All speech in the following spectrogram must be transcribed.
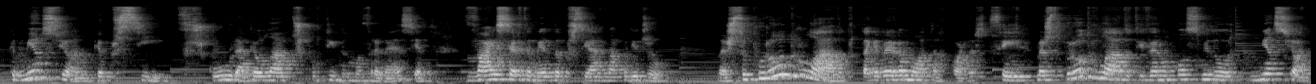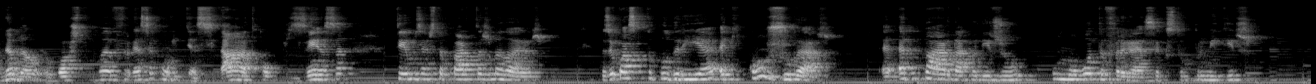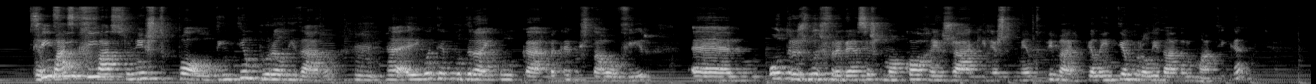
que mencione que aprecie frescura, até o lado desportivo de uma fragrância, vai certamente apreciar uma Aqua di Gio. Mas se por outro lado, porque tem a bergamota, recordas-te? Sim. Mas se por outro lado tiver um consumidor que mencione, não, não, eu gosto de uma fragrância com intensidade, com presença, temos esta parte das madeiras. Mas eu quase que te poderia aqui conjugar, a, par da Aqua di Gio, uma outra fragrância que se tu me permitires, eu Sim, quase sim, que sim. faço neste polo de intemporalidade, Hum. ah, eu até poderei colocar, para quem nos está a ouvir, ah, outras duas fragrâncias que me ocorrem já aqui neste momento. Primeiro, pela intemporalidade aromática.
